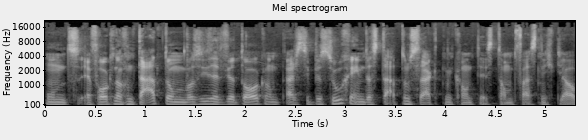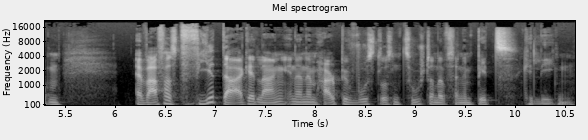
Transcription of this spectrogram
Und er fragt nach einem Datum, was ist das für ein Tag? Und als die Besucher ihm das Datum sagten, konnte es Tom fast nicht glauben. Er war fast vier Tage lang in einem halb bewusstlosen Zustand auf seinem Bett gelegen.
